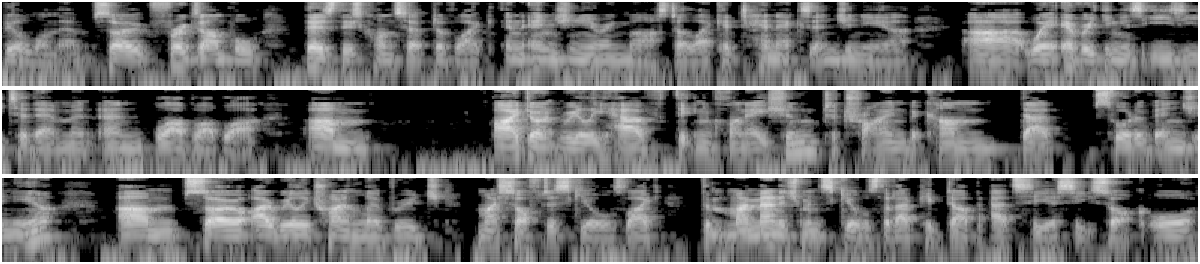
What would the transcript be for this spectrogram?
build on them. So for example, there's this concept of like an engineering master, like a 10x engineer, uh, where everything is easy to them and, and blah blah blah. Um, I don't really have the inclination to try and become that sort of engineer. Um, so I really try and leverage my softer skills, like the, my management skills that I picked up at CSE SOC, or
